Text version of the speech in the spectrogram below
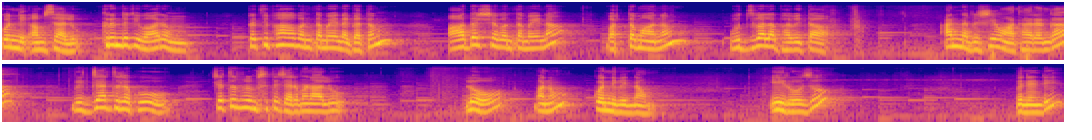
కొన్ని అంశాలు. క్రిందటి వారం ప్రతిభావంతమైన గతం ఆదర్శవంతమైన వర్తమానం ఉజ్వల భవిత అన్న విషయం ఆధారంగా విద్యార్థులకు చతుర్వింశతి చరమణాలు లో మనం కొన్ని విన్నాం. ఈరోజు వినండి.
